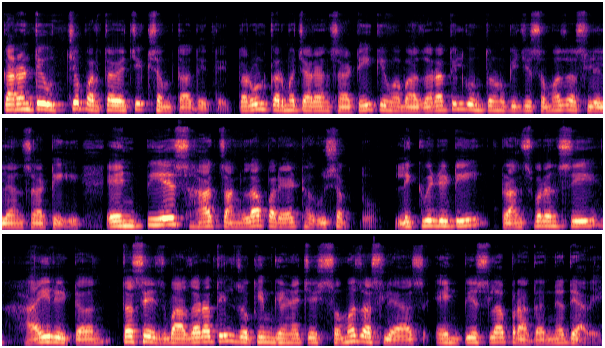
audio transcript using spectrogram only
कारण ते उच्च परताव्याची क्षमता देते. तरुण कर्मचाऱ्यांसाठी किंवा बाजारातील गुंतवणुकीची समज असलेल्यांसाठी एनपीएस हा चांगला पर्याय ठरू शकतो. लिक्विडिटी ट्रान्सपरन्सी हाय रिटर्न तसेच बाजारातील जोखीम घेण्याची समज असल्यास एनपीएसला प्राधान्य द्यावे.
